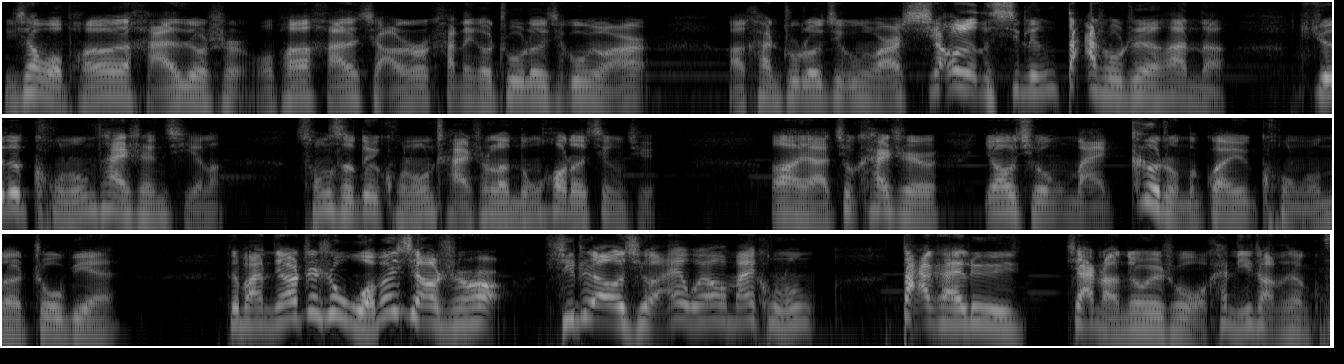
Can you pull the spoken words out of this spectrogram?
你像我朋友的孩子就是，我朋友孩子小时候看那个《侏罗纪公园》。啊，看《侏罗纪公园》，小小的心灵大受震撼呢，觉得恐龙太神奇了，从此对恐龙产生了浓厚的兴趣。哎呀，就开始要求买各种的关于恐龙的周边，对吧？你要这是我们小时候提这要求，哎，我要买恐龙，大概率家长就会说，我看你长得像恐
